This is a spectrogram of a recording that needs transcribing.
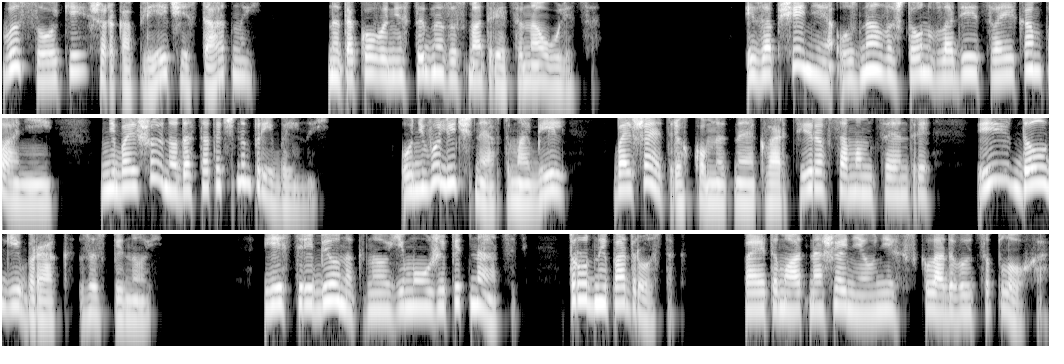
Высокий, широкоплечий, статный. На такого не стыдно засмотреться на улице. Из общения узнала, что он владеет своей компанией, небольшой, но достаточно прибыльной. У него личный автомобиль, большая трехкомнатная квартира в самом центре и долгий брак за спиной. Есть ребенок, но ему уже 15, трудный подросток, поэтому отношения у них складываются плохо.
